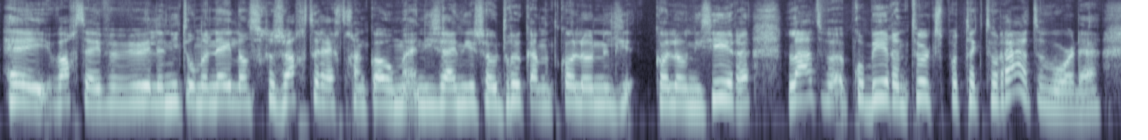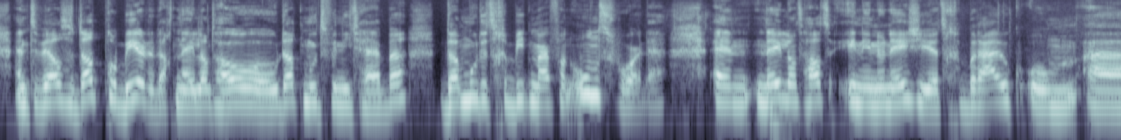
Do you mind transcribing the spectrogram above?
hé, hey, wacht even, we willen niet onder Nederlands gezag terecht gaan komen... en die zijn hier zo druk aan het koloniseren. Laten we proberen een Turks protectoraat te worden. En terwijl ze dat probeerden, dacht Nederland... ho, ho, dat moeten we niet hebben. Dan moet het gebied maar van ons worden. En Nederland had in Indonesië het gebruik om uh,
